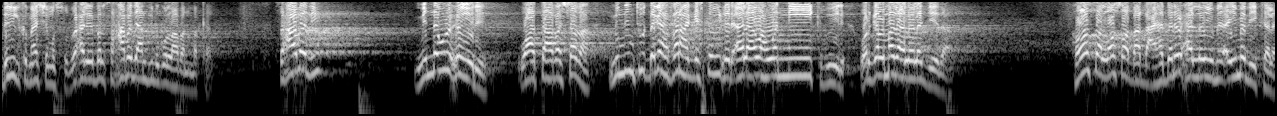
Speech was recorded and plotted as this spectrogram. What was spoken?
daliilku meesha ma suub waxa la yidhi bal saxaabadii aan dib ugu laaban mar kale saxaabadii midna wuxuu yidhi waa taabashada midna intuu dhagaha faraha gashtay wuxuu yidhi alaa wahwa niik buu yidhi. Wargalmadaa loola jeedaa. Hoosaa loo soo dhaadhacay haddana waxaa loo yimid a'immadii kale.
